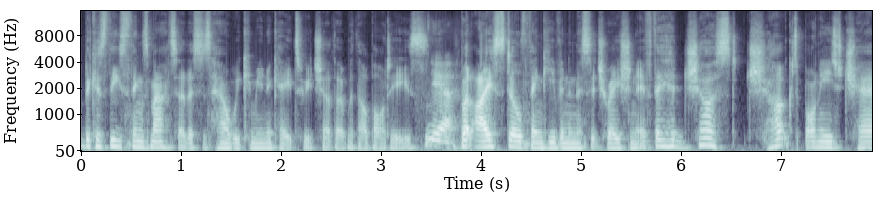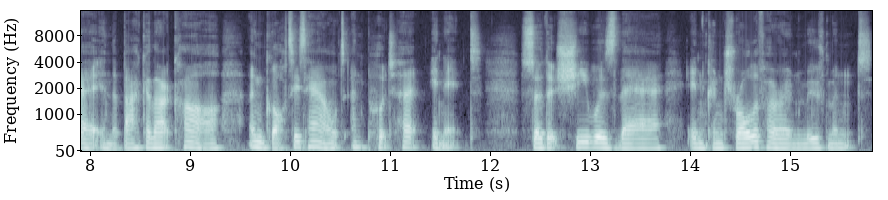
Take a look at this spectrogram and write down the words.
Because these things matter. This is how we communicate to each other with our bodies. Yeah. But I still think, even in this situation, if they had just chucked Bonnie's chair in the back of that car and got it out and put her in it so that she was there in control of her own movement,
